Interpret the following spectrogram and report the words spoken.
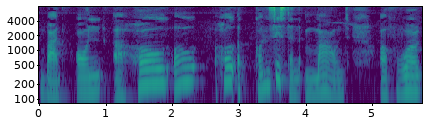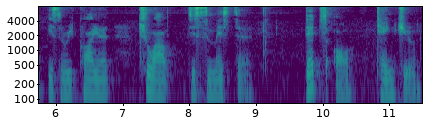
but on a whole, all, whole a consistent amount of work is required throughout this semester. That's all. Thank you.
